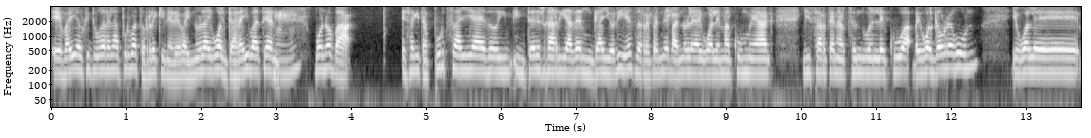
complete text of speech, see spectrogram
e, bai aurkitu garela apur bat horrekin ere, bai nola igual garai batean, bueno, ba, ezagita purtzailea edo in- interesgarria den gai hori, ez? De repente, ba, nola igual emakumeak gizartean hartzen duen lekua, ba, igual gaur egun, igual, e,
